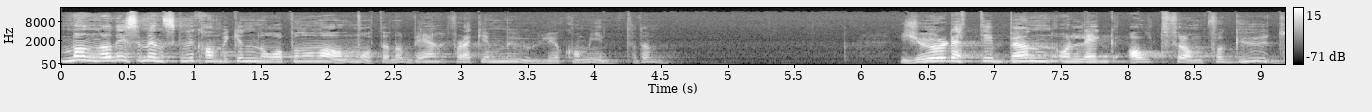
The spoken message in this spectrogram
Mange av disse menneskene kan vi ikke nå på noen annen måte enn å be. For det er ikke mulig å komme inn til dem. Gjør dette i bønn og legg alt fram for Gud,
